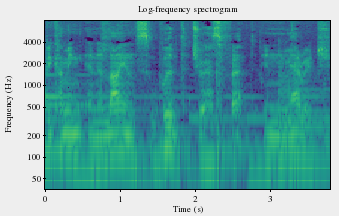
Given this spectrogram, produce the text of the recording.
becoming an alliance with Jehoshaphat in marriage.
